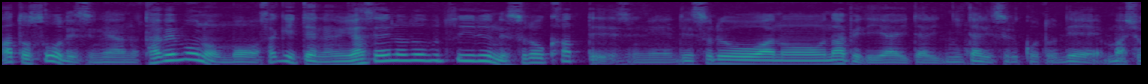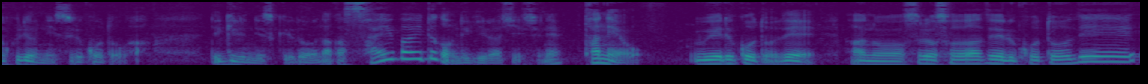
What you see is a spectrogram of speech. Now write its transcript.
あとそうですねあの食べ物もさっき言ったように野生の動物いるんでそれを飼ってですねでそれをあの鍋で焼いたり煮たりすることで、まあ、食料にすることができるんですけどなんか栽培とかもできるらしいですよね。種を植えることであのそれを育てることで、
